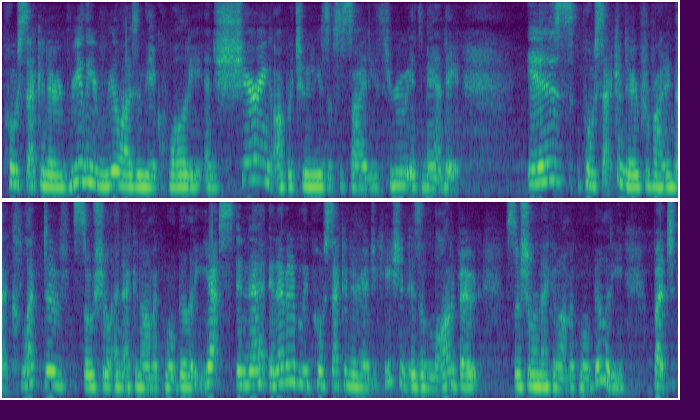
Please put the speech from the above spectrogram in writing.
post secondary really realizing the equality and sharing opportunities of society through its mandate? Is post secondary providing that collective social and economic mobility? Yes, ine- inevitably, post secondary education is a lot about social and economic mobility, but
